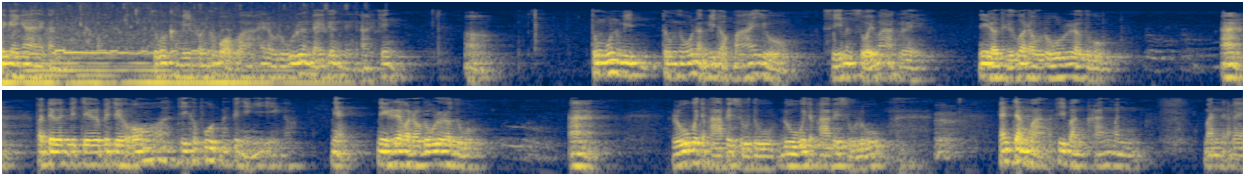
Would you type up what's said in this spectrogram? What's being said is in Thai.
นึกง่ายๆแล้วกันสมมติว่ามีคนเขาบอกว่าให้เรารู้เรื่องใดเรื่องหนึ่งอ่าเช่นตรงนู้นมีตรงนู้นมีดอกไม้อยู่ สีมันสวยมากเลย นี่เราถือว่าเรารู้หรือเราดูอ่าพอเดินไปเจอไปเจออ๋อที่เขาพูดมันเป็นอย่างนี้เองเนาะเนี่ย นี่เรียกว่าเรารู้หรือเราดู อ่า รู้ก็จะพาไปสู่ดู ดูก็จะพาไปสู่รู้ฉะนั้นจังหวะที่บางครั้งมัน มันอะไร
